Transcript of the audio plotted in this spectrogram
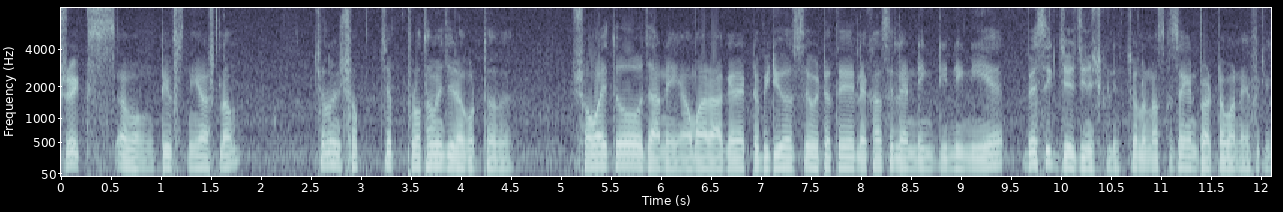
ট্রিক্স এবং টিপস নিয়ে আসলাম। চলুন সবচেয়ে প্রথমে যেটা করতে হবে সবাই তো জানে, আমার আগের একটা ভিডিও আছে, ওইটাতে লেখা আছে ল্যান্ডিং টিন্ডিং নিয়ে বেসিক যে জিনিসগুলি। চলেন আজকে সেকেন্ড পার্টটা বানিয়ে ফেলি।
